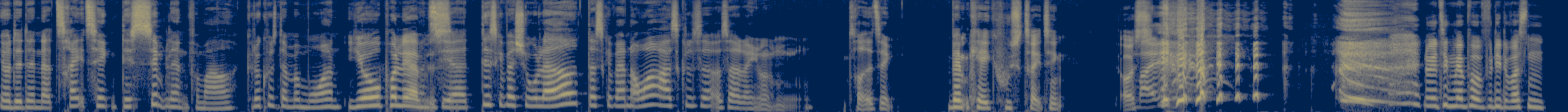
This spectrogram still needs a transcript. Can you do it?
Jo, det er den der tre ting. Det er simpelthen for meget. Kan du ikke huske den med moren? Jo, prøv lige at... Man siger, det skal være chokolade, der skal være en overraskelse, og så er der en anden tredje ting. Hvem kan ikke huske tre ting? Os. Mig. Nu jeg tænkte mere på, fordi du var sådan,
